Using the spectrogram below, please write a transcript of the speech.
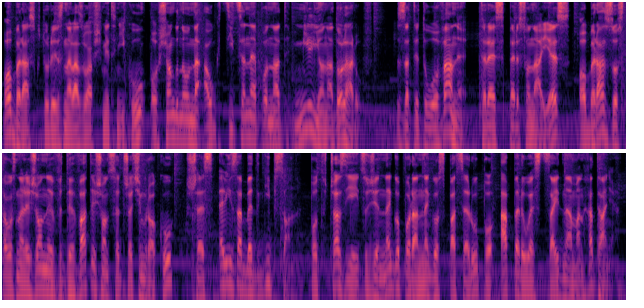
Obraz, który znalazła w śmietniku, osiągnął na aukcji cenę ponad miliona dolarów. Zatytułowany Tres Personajes, obraz został znaleziony w 2003 roku przez Elizabeth Gibson podczas jej codziennego porannego spaceru po Upper West Side na Manhattanie.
